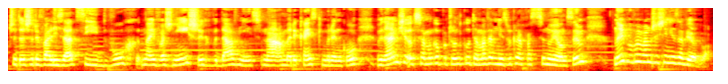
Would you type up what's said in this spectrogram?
czy też rywalizacji dwóch najważniejszych wydawnictw na amerykańskim rynku wydaje mi się od samego początku tematem niezwykle fascynującym, no i powiem wam, że się nie zawiodła.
